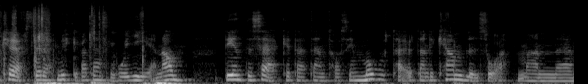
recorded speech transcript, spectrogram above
krävs det rätt mycket för att den ska gå igenom. Det är inte säkert att den tas emot här utan det kan bli så att man eh,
